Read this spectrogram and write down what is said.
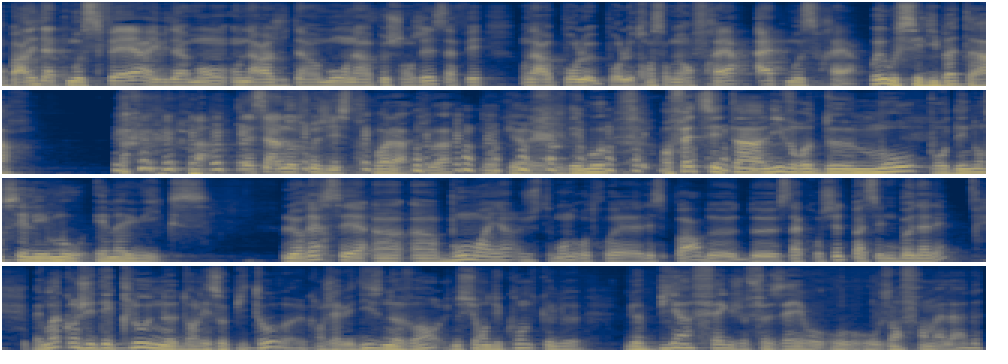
On parlait d'atmosphère, évidemment, on a rajouté un mot, on a un peu changé, ça fait, on a pour le, pour le transformer en frère, atmosphère. oui, ou célibataire. C'est un autre registre. Voilà, tu vois. Donc, euh, des mots. En fait, c'est un livre de mots pour dénoncer les mots. M-A-U-X. Le rire, c'est un, bon moyen, justement, de retrouver l'espoir, de, s'accrocher, de passer une bonne année. Mais moi, quand j'étais clown dans les hôpitaux, euh, quand j'avais 19 ans, je me suis rendu compte que le, bienfait que je faisais aux, aux- enfants malades,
